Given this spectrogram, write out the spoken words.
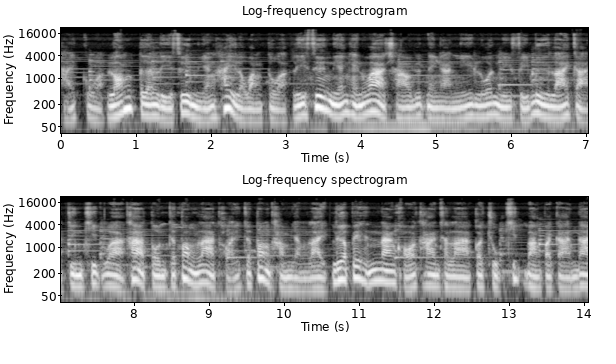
ท้ายกลัว ร้องเตือนหลีซื่อเหนียงให้ระวังตัว หลีซื่อเหนียงเห็นว่าชาวยุทธในงานนี้ล้วนมีฝีมือร้ายกาจจึงคิดว่าถ้าตนจะต้องล่าถอยจะต้องทำอย่างไรเรือไปเห็นนางขอทานชลาก็ฉุกคิดบางประการได้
